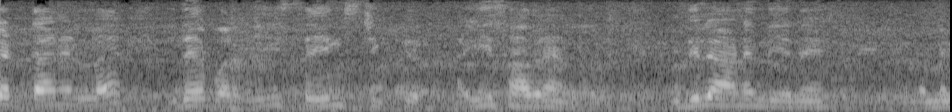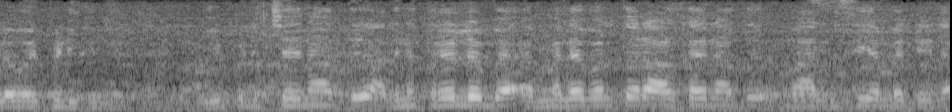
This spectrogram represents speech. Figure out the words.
കെട്ടാനുള്ള ഇതേപോലെ ഈ സെയിം സ്റ്റിക്ക് ഈ സാധനമാണ് ഇതിലാണ് എന്ത് ചെയ്യുന്നത് എം എൽ എ പോയി പിടിക്കുന്നത്. ഈ പിടിച്ചതിനകത്ത് അതിന് ഇത്രയല്ലേ എം എൽ എ പോലത്തെ ഒരാൾക്കതിനകത്ത് ബാലൻസ് ചെയ്യാൻ പറ്റിയില്ല.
